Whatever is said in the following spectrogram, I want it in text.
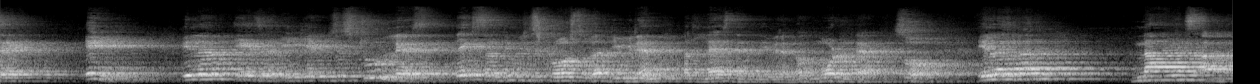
take 8. 11 is 88 which is too less. Take something which is close to the dividend but less than the dividend, not more than that. So 11 nines are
